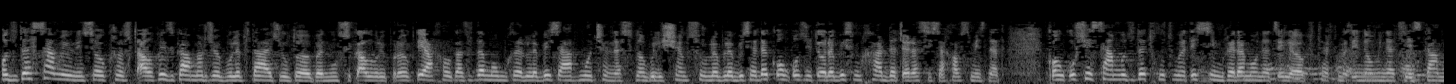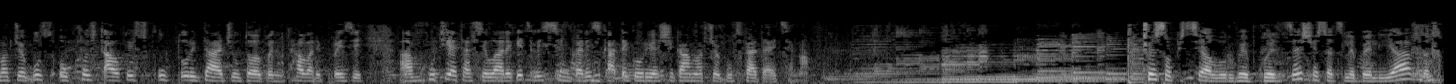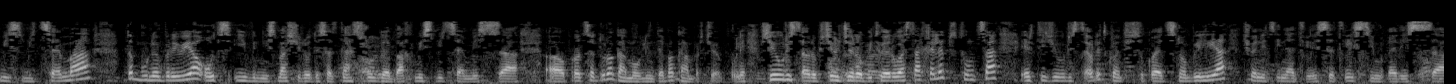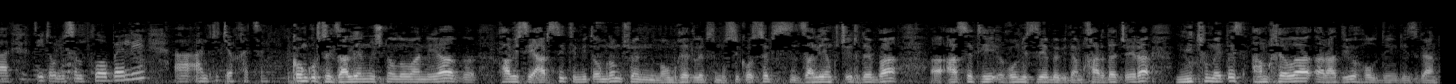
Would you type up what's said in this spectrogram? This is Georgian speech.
23 ივნისს ოქროს ტალღის გამარჯვებულებს დააჯილდოებენ მუსიკალური პროექტი ახალგაზრდა მომღერლების აღმოჩენას ცნობილი შემსრულებლებისა და კომპოზიტორების მხარდაჭერას ისახავს მიზნად. კონკურსში 75 სიმღერა მონაწილეობს 11 ნომინაციის გამარჯვებულს ოქროს ტალღის სკულპტურით დააჯილდოებენ. მთავარი პრიზი 5000 ლარი კი წლის სიმღერის კატეგორიაში გამარჯვებულს გადაეცემა. ჩვენს ოფიციალურ ვებგვერდზე შესაძლებელია ხმის მიცემა და ბუნებრივია 20 ივნის, მაშინ როდესაც დასრულდება ხმის მიცემის პროცედურა, გამოვლინდება გამარჯვებული. ჟიურის წევრებს ჯერჯერობით ვერ ვასახელებთ, თუმცა ერთი ჟიურის წევრი თქვენთვის უკვე ცნობილია, ჩვენი წინა წლის წლის სიმღერის ტიტულის მფლობელი ანდრე ჯოხაძე. კონკურსი ძალიან მნიშვნელოვანია თავისი არსით, იმიტომ რომ ჩვენ მომღერლებს, მუსიკოსებს ძალიან გვჭირდება ასეთი ღონისძიებები და მხარდაჭერა, მით უმეტეს ამხელა რადიო ჰოლდინგისგან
